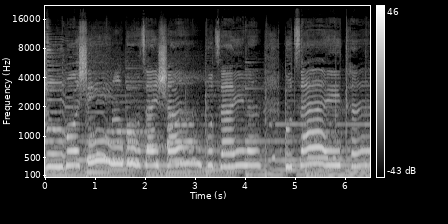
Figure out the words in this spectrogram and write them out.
如果心不再伤，不再冷，不再疼。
